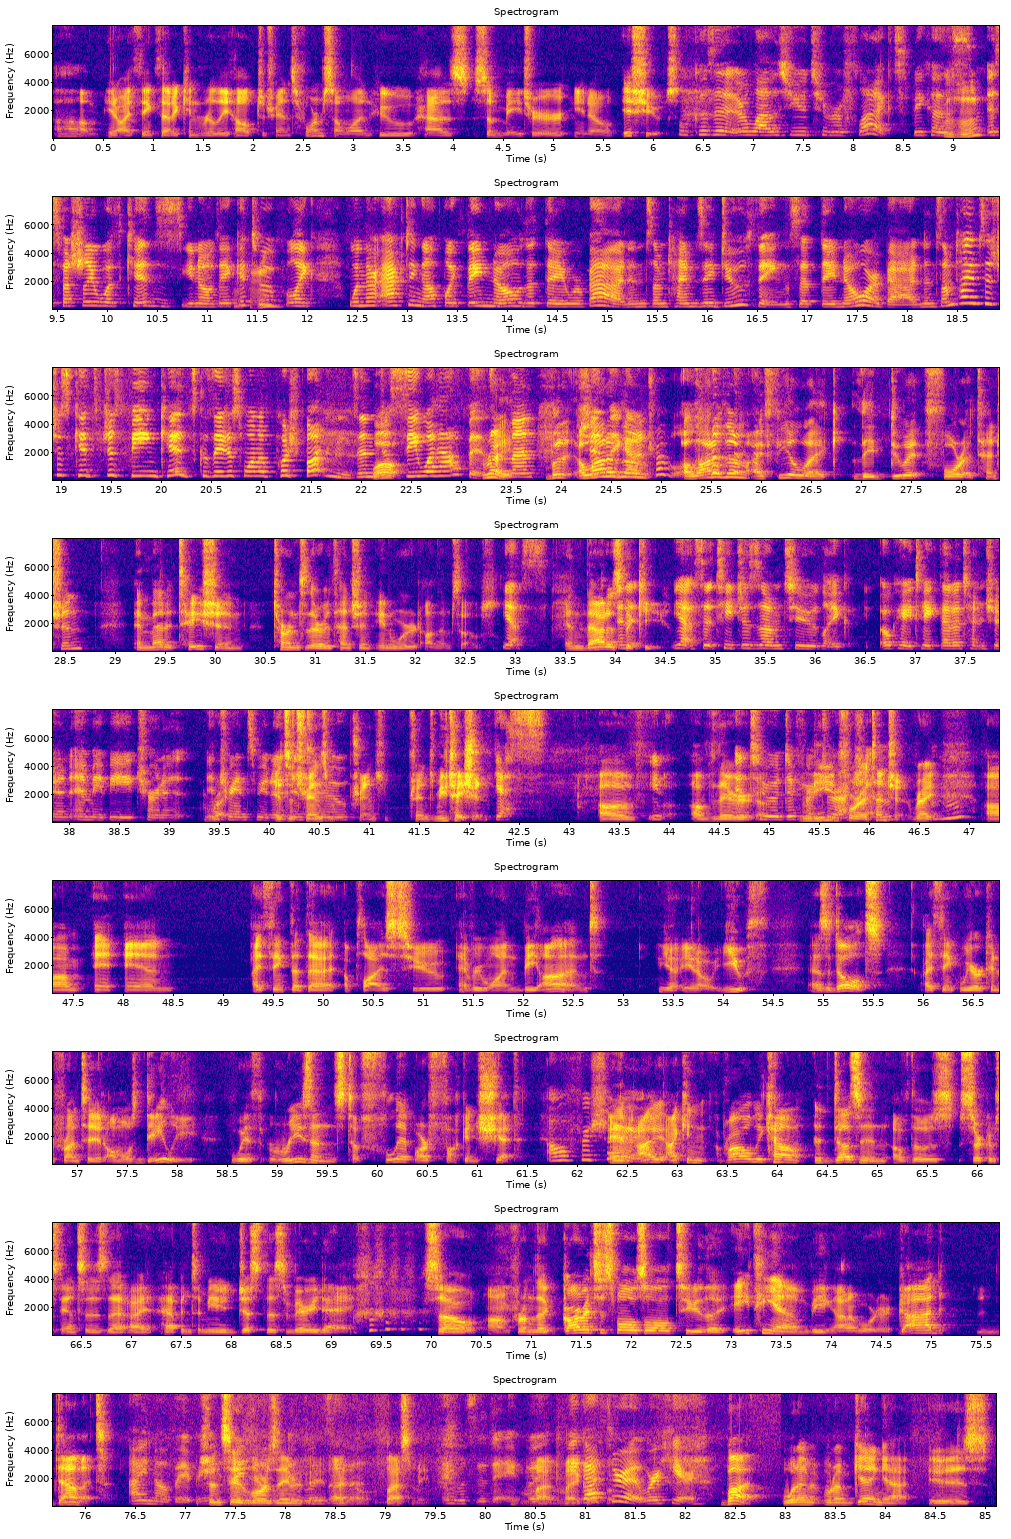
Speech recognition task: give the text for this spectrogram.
um, you know, I think that it can really help to transform someone who has some major, you know, issues. Well, because it allows you to reflect. Because Mhm. especially with kids, you know, they get to like when they're acting up, like they know that they were bad, and sometimes they do things that they know are bad, and sometimes it's just kids just being kids because they just want to push buttons and Well, just see what happens, Right, and then but a shit, lot of them, a lot of them, I feel like they do it for attention, and meditation turns their attention inward on themselves, yes, and that is and the it- key. Yes, it teaches them to like okay, take that attention and maybe churn it and Right. transmute it It's a trans, trans transmutation yes, of You- of their into a different need for attention, right? Um, and, and I think that that applies to everyone beyond, you know, youth. As adults, I think we are confronted almost daily with reasons to flip our fucking shit. Oh for sure. And I, I can probably count a dozen of those circumstances that I happened to me just this very day. so, um, from the garbage disposal to the ATM being out of order. God damn it. I know, baby. Shouldn't say I the Lord's know. name in vain. was know. Blasphemy. It was the day, but My- my we got through it. We're here. But what I'm what I'm getting at is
